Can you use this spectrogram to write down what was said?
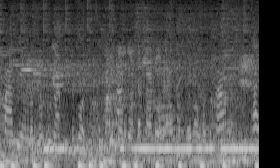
ก็เอามาเดียว จัดการรอแล้ว อ่ะถ่าย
